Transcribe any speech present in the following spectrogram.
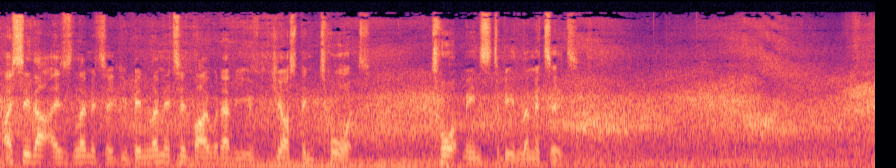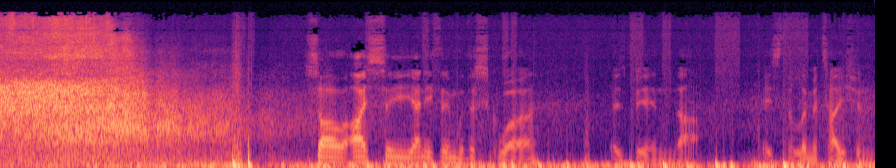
I see that as limited. You've been limited by whatever you've just been taught. Taught means to be limited. So I see anything with a square as being that. It's the limitation.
